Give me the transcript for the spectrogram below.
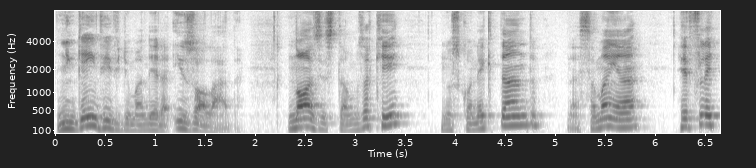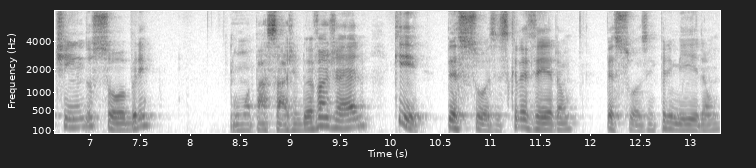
Ninguém vive de maneira isolada. Nós estamos aqui nos conectando nessa manhã, refletindo sobre uma passagem do evangelho que pessoas escreveram, pessoas imprimiram,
